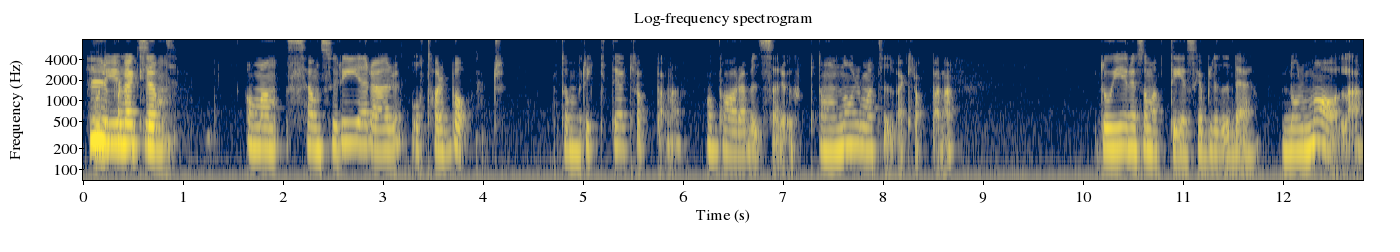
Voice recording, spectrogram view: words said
Och Hur på något sätt... Om man censurerar och tar bort de riktiga kropparna och bara visar upp de normativa kropparna. Då är det som att det ska bli det normala.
